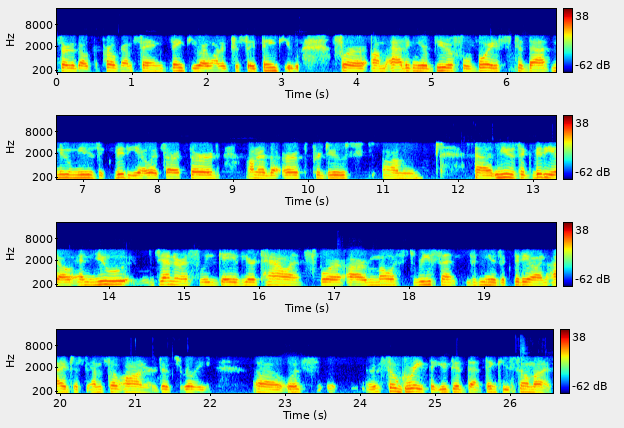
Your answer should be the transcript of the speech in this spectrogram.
started out the program saying. Thank you. I wanted to say thank you for um, adding your beautiful voice to that new music video. It's our third Honor the Earth produced um, uh, music video, and you generously gave your talents for our most recent music video, and I just am so honored. It's really uh, was uh, so great that you did that. Thank you so much.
